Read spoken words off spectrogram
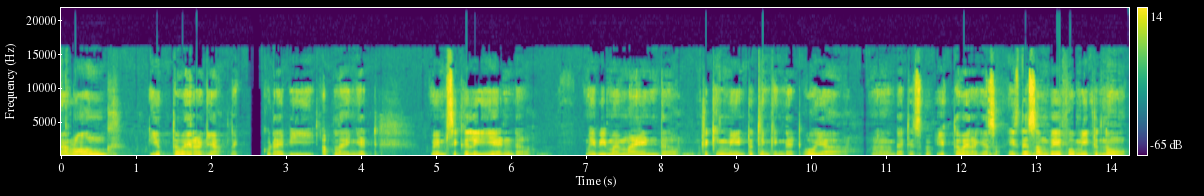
a wrong Yukta Vairagya? Like could I be applying it whimsically and uh, maybe my mind uh, tricking me into thinking that, oh yeah, uh, that is Yukta Vairagya. Is there some way for me to know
